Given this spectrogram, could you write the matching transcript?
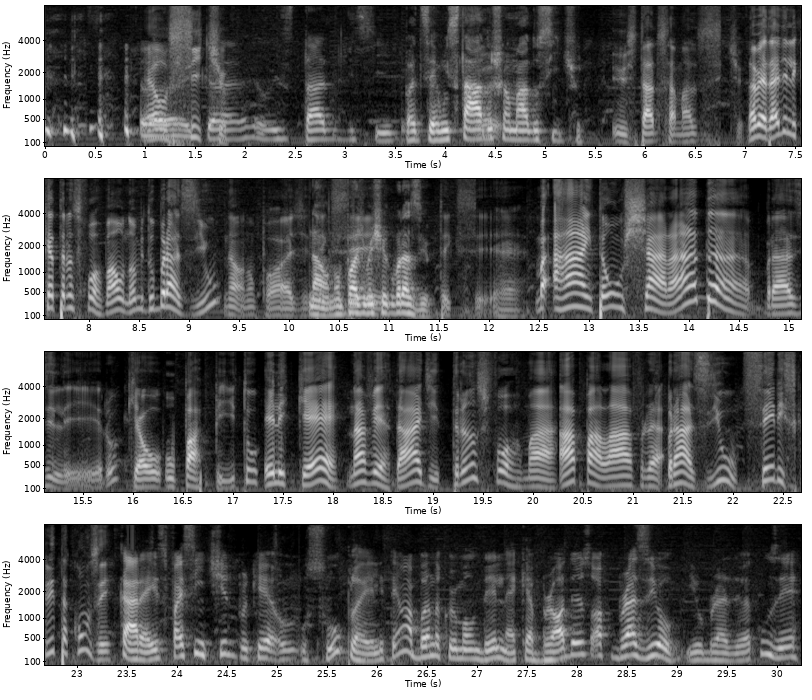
É o Ai, sítio. cara, o estado de sítio. Pode ser um estado chamado sítio. E o estado chamado sítio. Na verdade, ele quer transformar o nome do Brasil. Não, não pode. Não, não pode ser- mexer com o Brasil. Tem que ser, é. Ma- ah, então o charada brasileiro, que é o, o Papito, ele quer, na verdade, transformar a palavra Brasil ser escrita com Z. Cara, isso faz sentido, porque o, o Supla, ele tem uma banda com o irmão dele, né? Que é Brothers of Brazil. E o Brasil é com Z.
